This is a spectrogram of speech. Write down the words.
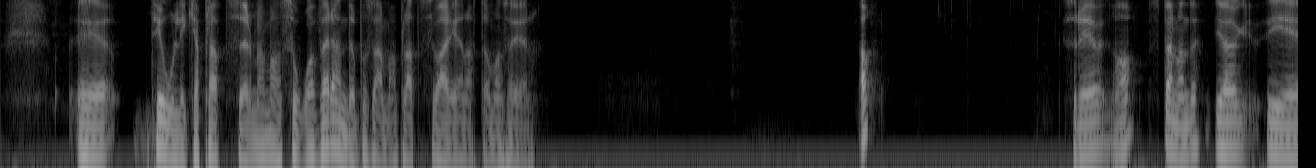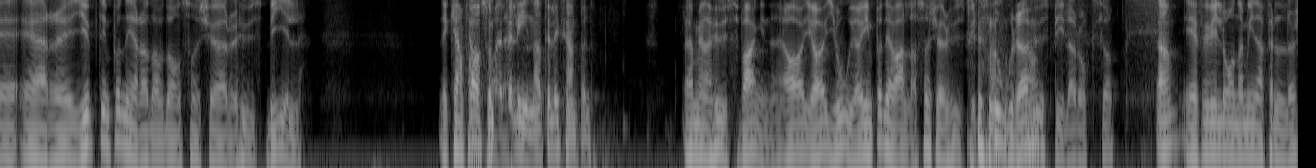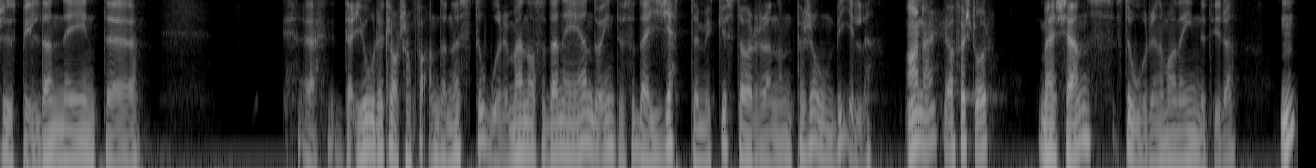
eh, till olika platser men man sover ändå på samma plats varje natt om man säger. Ja. Så det är ja, spännande. Jag är, är djupt imponerad av de som kör husbil. Det kan fan Ja, som. Evelina till exempel. Jag menar husvagn. Ja, jag, jo, jag imponerar alla som kör husbil. Stora husbilar också. Ja. Eh, För vi lånar mina föräldrars husbil. Den är inte... Eh, Jo, det är klart som fan den är stor. Men alltså den är ändå inte så där jättemycket större än en personbil. ja, nej, jag förstår. Men känns stor när man är inuti den. Mm.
